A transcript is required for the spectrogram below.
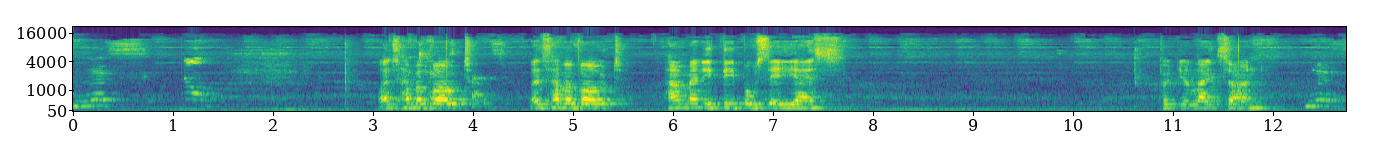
yes No. Let's have a vote. Let's have a vote. How many people say yes? Put your lights on. Yes.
